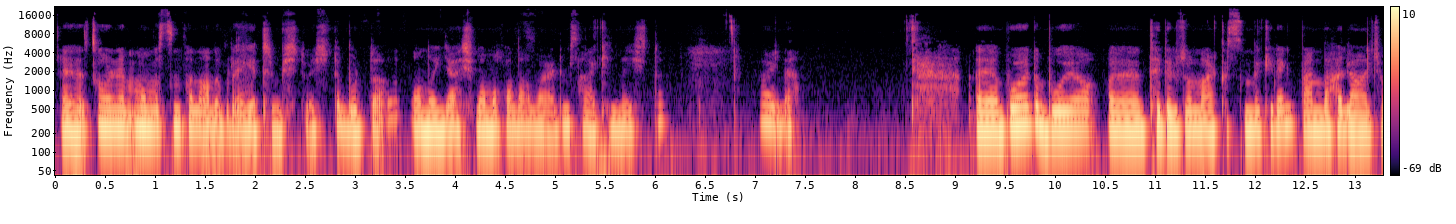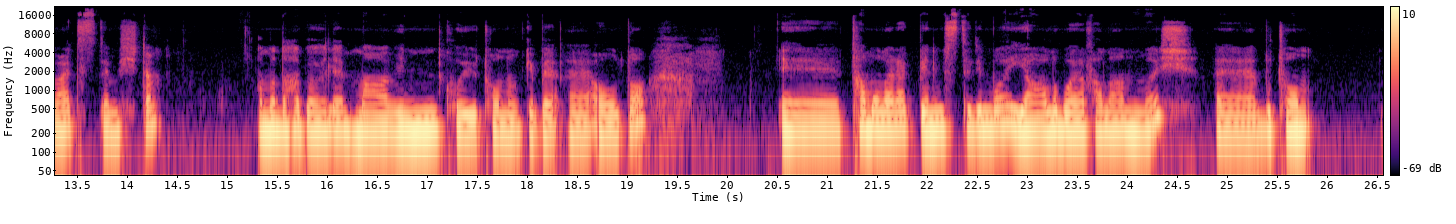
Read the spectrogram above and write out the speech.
Ee, sonra mamasını falan da buraya getirmiştim. İşte burada ona yaş mama falan verdim. Sakinleşti. Öyle. Ee, bu arada boya e, televizyonun arkasındaki renk ben daha lacivert istemiştim. Ama daha böyle mavinin koyu tonu gibi e, oldu. E, tam olarak benim istediğim boya yağlı boya falanmış. E, bu ton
